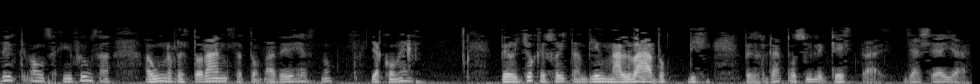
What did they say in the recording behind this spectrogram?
vente, vamos, y fuimos a, a unos restaurantes a tomar de ellas, ¿no? Y a comer. Pero yo que soy también malvado, dije, pero ¿será posible que esta ya se haya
